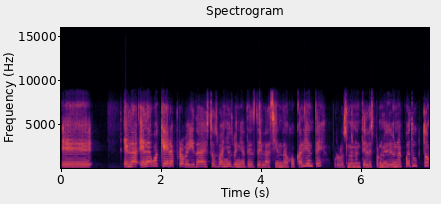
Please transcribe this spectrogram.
Eh, el, agua que era proveída a estos baños venía desde la hacienda Ojo Caliente por los manantiales por medio de un acueducto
